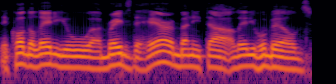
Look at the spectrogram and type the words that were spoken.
They call the lady who uh, braids the hair Banita, a lady who builds.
